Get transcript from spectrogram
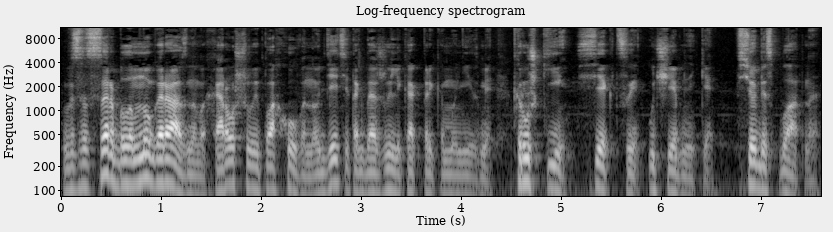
В СССР было много разного, хорошего и плохого, но дети тогда жили как при коммунизме. Кружки, секции, учебники. Все бесплатно.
